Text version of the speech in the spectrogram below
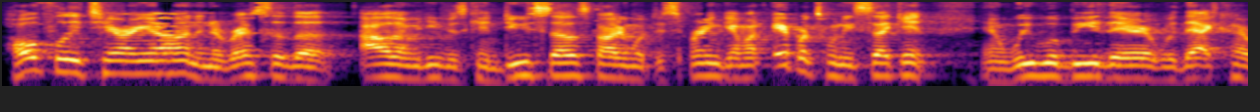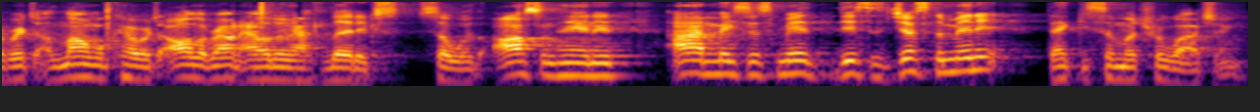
hopefully Terrion and the rest of the Alabama DBs can do so, starting with the spring game on April 22nd, and we will be there with that coverage, along with coverage all around Alabama athletics. So with Austin Hannon, I'm Mason Smith. This is just a minute. Thank you so much for watching.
